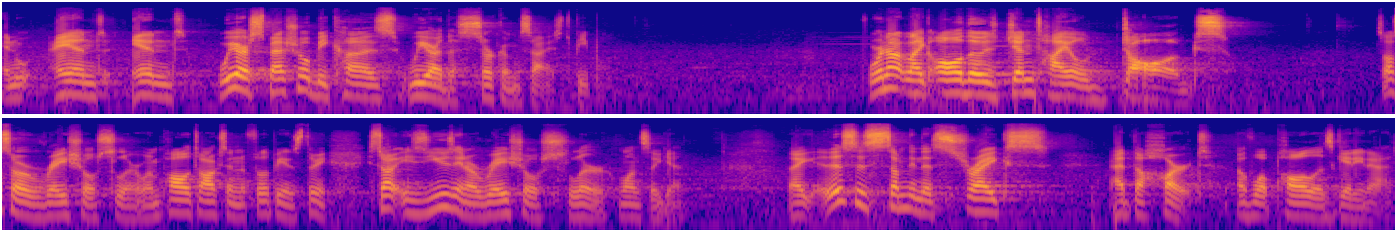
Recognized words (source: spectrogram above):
And, and, and we are special because we are the circumcised people. We're not like all those Gentile dogs. It's also a racial slur. When Paul talks in Philippians 3, he's, using a racial slur once again. Like, this is something that strikes at the heart of what Paul is getting at.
